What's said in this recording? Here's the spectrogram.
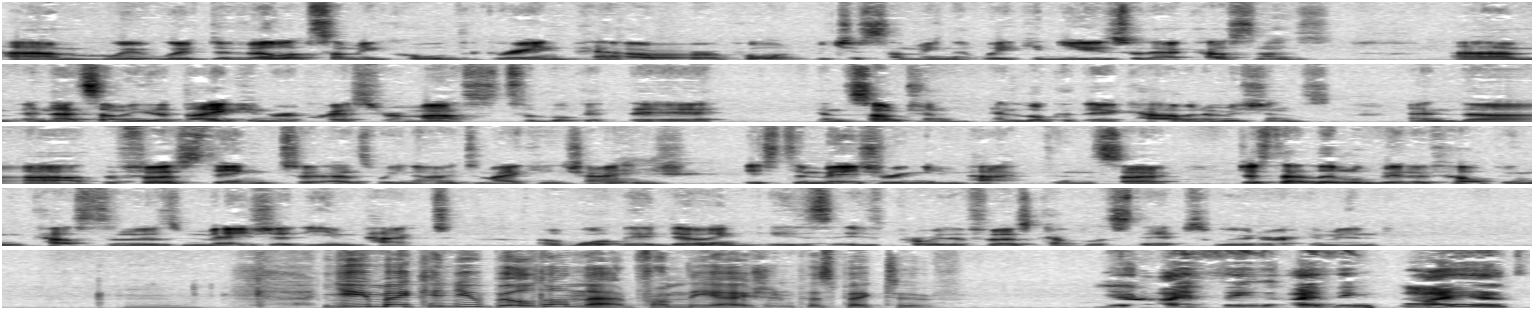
um, we, have developed something called the Green Power Report, which is something that we can use with our customers. Um, and that's something that they can request from us to look at their consumption and look at their carbon emissions. And uh, the first thing to, as we know, to making change is to measuring impact. And so just that little bit of helping customers measure the impact of what they're doing is, is probably the first couple of steps we would recommend. Mm. Yimei, can you build on that from the Asian perspective? Yeah, I think I think Guy has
